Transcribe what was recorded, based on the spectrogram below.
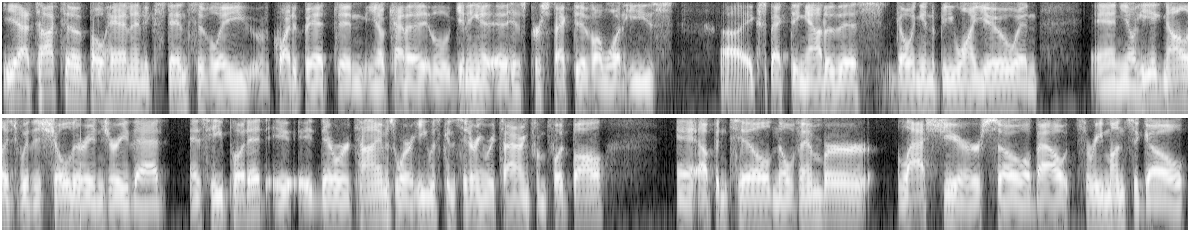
Yeah, talked to Bohanon extensively, quite a bit, and you know, kind of getting his perspective on what he's uh, expecting out of this going into BYU, and and you know, he acknowledged with his shoulder injury that, as he put it, it, it there were times where he was considering retiring from football uh, up until November last year. So about three months ago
